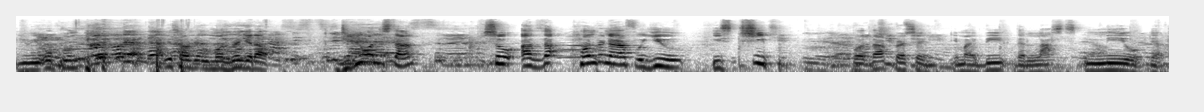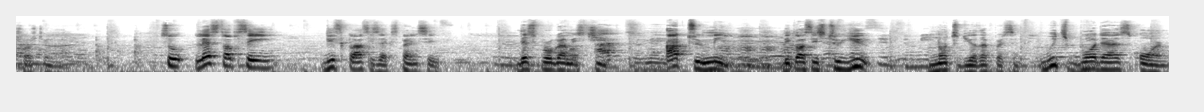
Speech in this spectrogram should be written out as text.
you will open this hundred. You must bring it out. Do you understand? So at that hundred naira for you is cheap, but that person it might be the last meal they are trusting on. So let's stop saying this class is expensive. Mm. This program is cheap. Add to me. Add to me mm, mm, because it's to you, Expensive to me. not to the other person, which borders on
